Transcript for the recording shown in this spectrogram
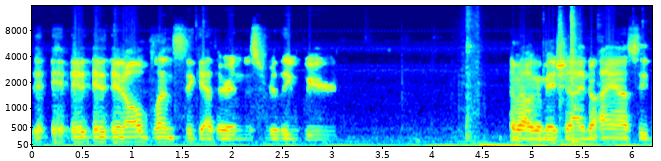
It, it, it, all blends together in this really weird amalgamation. I don't. I honestly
